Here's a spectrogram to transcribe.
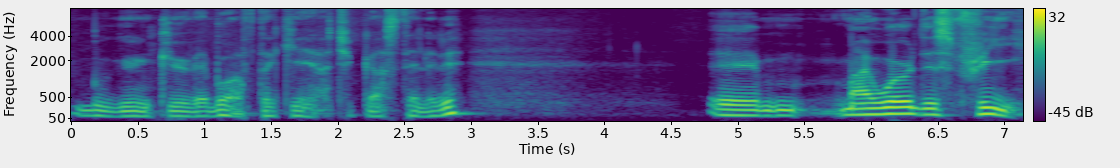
bugünkü ve bu haftaki açık gazeteleri Um, my Word is Free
